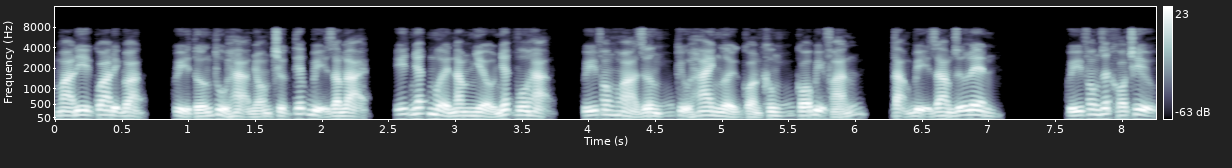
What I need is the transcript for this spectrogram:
mà đi qua định đoạn, quỷ tướng thủ hạ nhóm trực tiếp bị giam lại, ít nhất mười năm nhiều nhất vô hạn quý phong, hòa dương, cựu hai người còn không có bị phán, tạm bị giam giữ lên. Quý phong rất khó chịu,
